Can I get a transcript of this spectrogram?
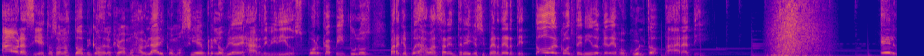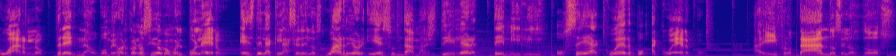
Ahora sí, estos son los tópicos de los que vamos a hablar y como siempre los voy a dejar divididos por capítulos para que puedas avanzar entre ellos y perderte todo el contenido que dejo oculto para ti. El Warlock, Dreadnought, o mejor conocido como el Polero, es de la clase de los Warrior y es un damage dealer de melee, o sea, cuerpo a cuerpo. Ahí frotándose los dos.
